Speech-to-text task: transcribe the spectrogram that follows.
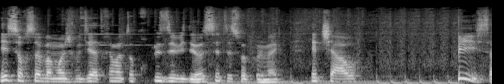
Et sur ce, bah, moi je vous dis à très bientôt pour plus de vidéos. C'était soit cool mec et ciao. Peace.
